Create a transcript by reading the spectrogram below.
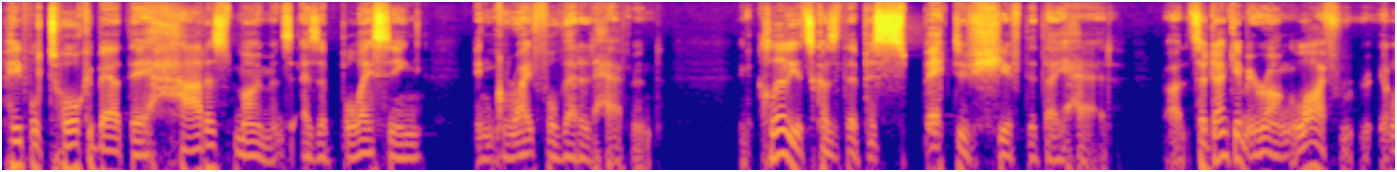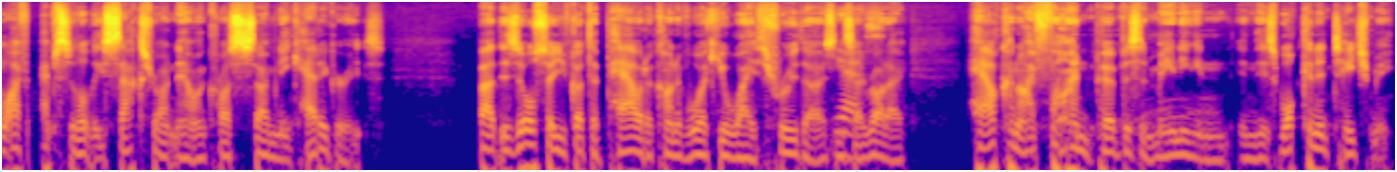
People talk about their hardest moments as a blessing and grateful that it happened. And clearly, it's because of the perspective shift that they had. Right? So don't get me wrong, life life absolutely sucks right now across so many categories. But there's also you've got the power to kind of work your way through those and say, Yes. righto, how can I find purpose and meaning in, in this? What can it teach me?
